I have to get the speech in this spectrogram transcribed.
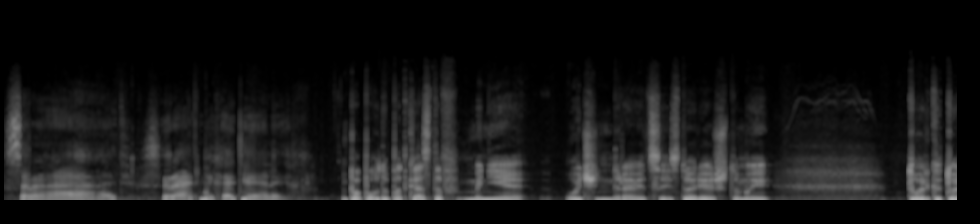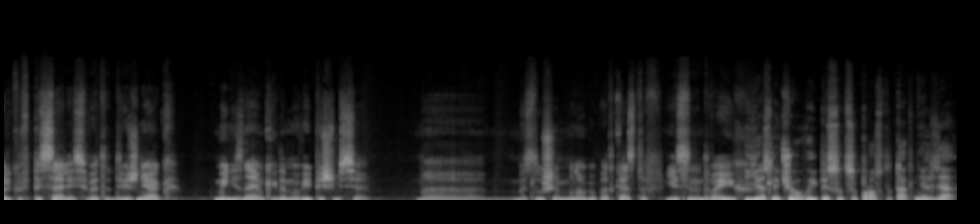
Срать, срать мы хотели. По поводу подкастов, мне очень нравится история, что мы только-только вписались в этот движняк. Мы не знаем, когда мы выпишемся. А, мы слушаем много подкастов. Если на двоих... Если что, выписаться просто так нельзя.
